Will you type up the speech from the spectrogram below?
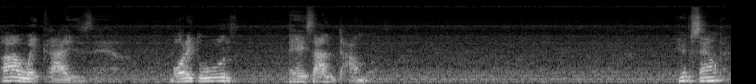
Ah, wait, guys. Moritur te salutamo. Hear the sound?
